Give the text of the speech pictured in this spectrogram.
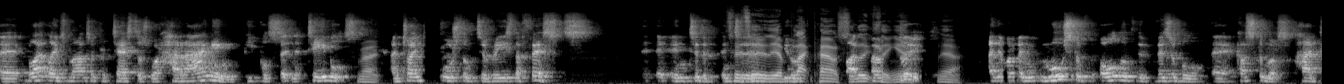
uh, Black Lives Matter protesters were haranguing people sitting at tables right. and trying to force them to raise their fists into the into to the, the Black know, Power salute Black thing. Yeah. yeah. And, were, and, most of all of the visible uh, customers had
